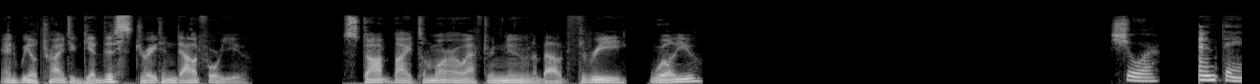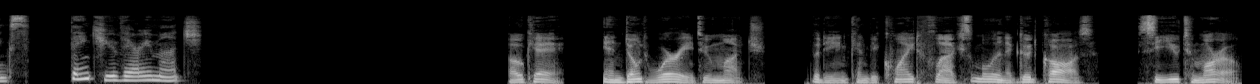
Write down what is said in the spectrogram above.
And we'll try to get this straightened out for you. Stop by tomorrow afternoon about 3, will you? Sure. And thanks. Thank you very much. Okay. And don't worry too much. The dean can be quite flexible in a good cause. See you tomorrow,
